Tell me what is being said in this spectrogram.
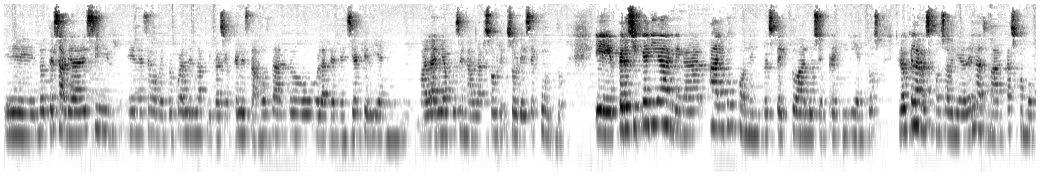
eh, no te sabría decir en este momento cuál es la aplicación que le estamos dando o la tendencia que viene. Mal haría pues en hablar sobre, sobre ese punto. Eh, pero sí quería agregar algo con respecto a los emprendimientos. Creo que la responsabilidad de las marcas como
